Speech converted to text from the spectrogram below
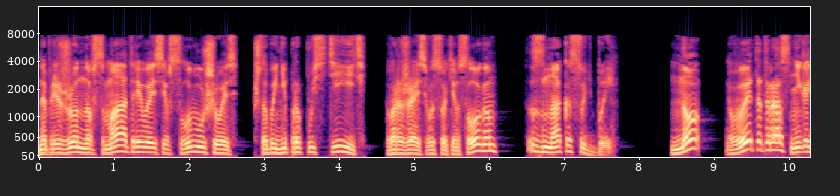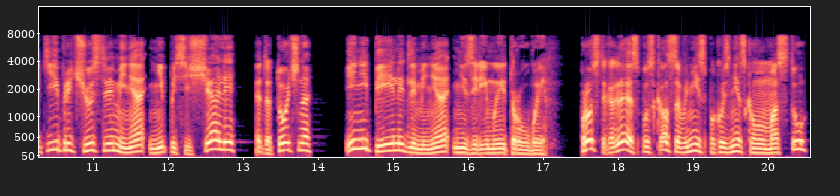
напряженно всматриваясь и вслушиваясь, чтобы не пропустить, выражаясь высоким слогом, знака судьбы. Но в этот раз никакие предчувствия меня не посещали, это точно, и не пели для меня незримые трубы. Просто когда я спускался вниз по Кузнецкому мосту,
